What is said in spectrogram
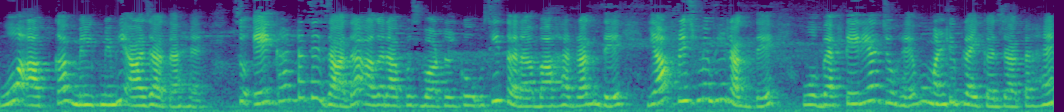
वो आपका मिल्क में भी आ जाता है। सो एक घंटा से ज़्यादा अगर आप उस बॉटल को उसी तरह बाहर रख दे या फ्रिज में भी रख दे, वो बैक्टीरिया जो है वो मल्टीप्लाई कर जाता है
